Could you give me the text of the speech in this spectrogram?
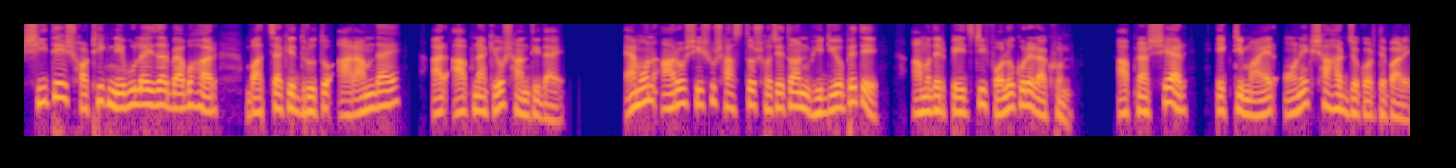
শীতে সঠিক নেবুলাইজার ব্যবহার বাচ্চাকে দ্রুত আরাম দেয় আর আপনাকেও শান্তি দেয়। এমন আরও শিশু স্বাস্থ্য সচেতন ভিডিও পেতে আমাদের পেজটি ফলো করে রাখুন। আপনার শেয়ার একটি মায়ের অনেক সাহায্য করতে পারে।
